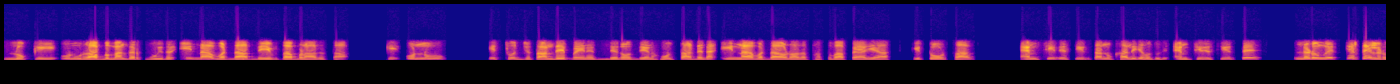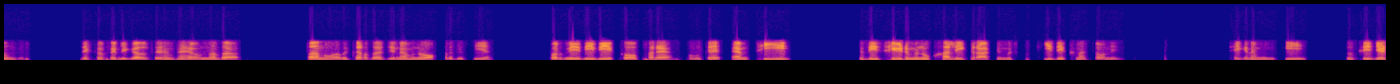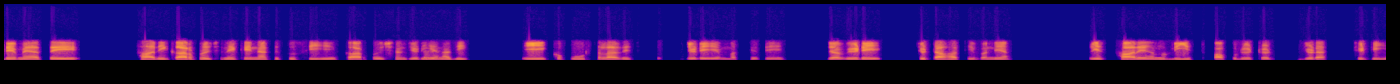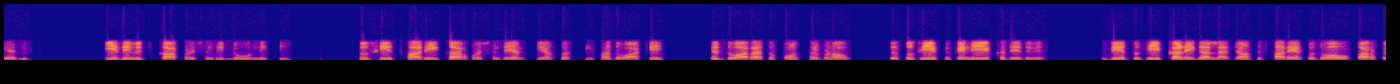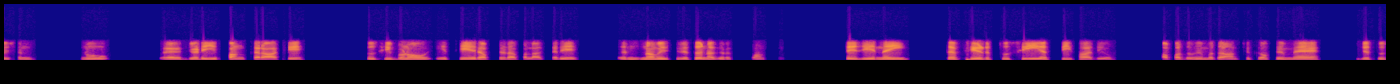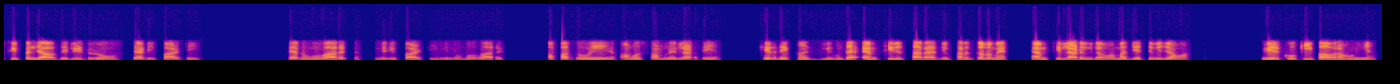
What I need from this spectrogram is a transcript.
ਲੋਕੀ ਉਹਨੂੰ ਰੱਬ ਮੰਗਰ ਪੂਜਦੇ ਇੰਨਾ ਵੱਡਾ ਦੇਵਤਾ ਬਣਾ ਦਿੱਤਾ ਕਿ ਉਹਨੂੰ ਇੱਥੋਂ ਜਿਤਾਉਂਦੇ ਪਏ ਨੇ ਦਿਨੋਂ ਦਿਨ। ਹੁਣ ਤੁਹਾਡੇ ਨਾਲ ਇੰਨਾ ਵੱਡਾ ਉਹਨਾਂ ਦਾ ਫਤਵਾ ਪੈ ਗਿਆ ਕਿ ਢੋਟ ਸਾਹਿਬ ਐਮਸੀ ਦੀ ਸੀਟ ਤੁਹਾਨੂੰ ਖਾਲੀ ਜੇ ਹੁਣ ਤੁਸੀਂ ਐਮਸੀ ਦੀ ਸੀਟ ਤੇ ਲੜੋਗੇ, ਕਿਤੇ ਲੜੋਗੇ? ਦੇਖੋ ਪਹਿਲੀ ਗੱਲ ਤੇ ਮੈਂ ਉਹਨਾਂ ਦਾ ਧੰਨਵਾਦ ਕਰਦਾ ਜਿਨ੍ਹਾਂ ਮੈਨੂੰ ਆਫਰ ਦਿੱਤੀ ਹੈ, ਪਰ ਮੇਰੀ ਵੀ ਇੱਕ ਆਫਰ ਹੈ ਉਹਨਾਂ ਤੇ ਐਮਸੀ ਦੀ ਸੀਟ ਮੈਨੂੰ ਖਾਲੀ ਕਰਾ ਕੇ ਮੈਨੂੰ ਕੀ ਦੇਖਣਾ ਚਾਹੁੰਦੇ ਠੀਕ ਹੈ ਨਾ ਮੈਨੂੰ ਕੀ ਤੁਸੀਂ ਜਿਹੜੇ ਮੈਂ ਤੇ ਸਾਰੀ ਕਾਰਪੋਰੇਸ਼ਨ ਇਹ ਕਹਿਣਾ ਕਿ ਤੁਸੀਂ ਕਾਰਪੋਰੇਸ਼ਨ ਜਿਹੜੀ ਹੈ ਨਾ ਜੀ, ਇਹ ਕਪੂਰਥਲਾ ਦੇ ਜਿਹੜੇ ਮੱਥੇ ਤੇ ਜਾਂ ਵਿਹੜੇ ਚਿੱਟਾ ਹਾਥੀ ਬੰਨਿਆ ਇਹ ਸਾਰਿਆਂ ਨੂੰ ਲੀਸਟ ਪਾਪੂਲੇਟਡ ਜਿਹੜਾ ਸਿਟੀ ਹੈ ਜੀ, ਇਹਦੇ ਵਿੱਚ ਕਾਰਪੋਰੇਸ਼ਨ ਦੀ ਲੋੜ ਨਹੀਂ ਸੀ। ਤੁਸੀਂ ਸਾਰੀ ਕਾਰਪੋਰੇਸ਼ਨ ਦੇ ਐਮਸੀਆਂ ਨੂੰ ਅਸਤੀਫਾ ਦਵਾ ਕੇ ਤੇ ਦੁਬਾਰਾ ਤੋਂ ਕੌਂਸਲ ਬਣਾਓ ਤੇ ਤੁਸੀਂ ਇੱਕ ਕਹਿੰਦੇ ਇੱਕ ਦੇ ਦੇਵੇ। ਜੇ ਤੁਸੀਂ ਇੱਕ ਵਾਲੀ ਗੱਲ ਆ, ਜਾਂ ਤੇ ਸਾਰਿਆਂ ਕੋ ਦਵਾਓ ਕਾਰਪੋਰੇਸ਼ਨ ਨੂੰ ਜਿਹੜੀ ਭੰਗ ਕਰਾ ਕੇ ਤੁਸੀਂ ਬਣਾਓ, ਇੱਥੇ ਰੱਬ ਜਿਹੜਾ ਭਲਾ ਕਰੇ ਨਵੇਂ ਸਿਰੇ ਤੋਂ ਨਗਰ ਕੌਂਸਲ। ਤੇ ਜੇ ਨਹੀਂ, ਤੇ ਫਿਰ ਤੁਸੀਂ ਅਸਤੀਫਾ ਦਿਓ। ਆਪਾਂ ਦੋਵੇਂ ਮੈਦਾਨ 'ਚ, ਕਿਉਂਕਿ ਮੈਂ, ਜੇ ਤੁਸੀਂ ਪੰਜਾਬ ਦੇ ਲੀਡਰ ਹੋ, ਤੁਹਾਡੀ ਪਾਰਟੀ, ਤੁਹਾਨੂੰ ਮੁਬਾਰਕ, ਮੇਰੀ ਪਾਰਟੀ ਮੈਨੂੰ ਮੁਬਾਰਕ, ਆਪਾਂ ਦੋਵੇਂ ਆਮੋ ਸਾਹਮਣੇ ਲੜਦੇ ਹਾਂ, ਫਿਰ ਦੇਖਾਂਗੇ ਕੀ ਹੁੰਦਾ ਐਮਸੀ ਵੀ ਸਾਰਾ ਜੇ ਫਰਜ਼ ਚਲੋ ਮੈਂ ਐਮਸੀ ਲੜ ਵੀ ਲਵਾਂ, ਮੈਂ ਜਿੱਤ ਵੀ ਜਾਵਾਂ। ਮੇਰੇ ਕੋਲ ਕੀ ਪਾਵਰਾਂ ਹੋਣੀਆਂ?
